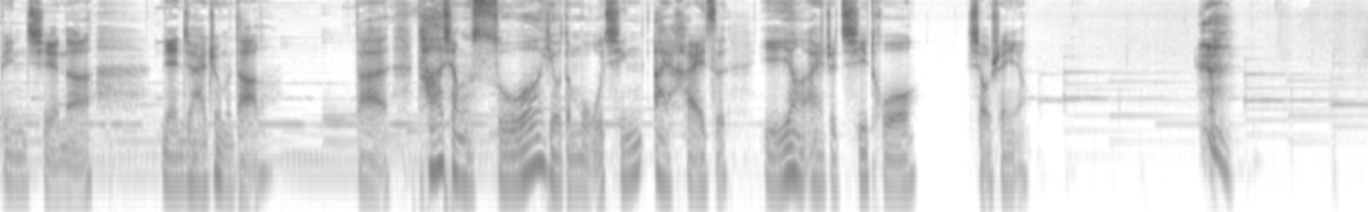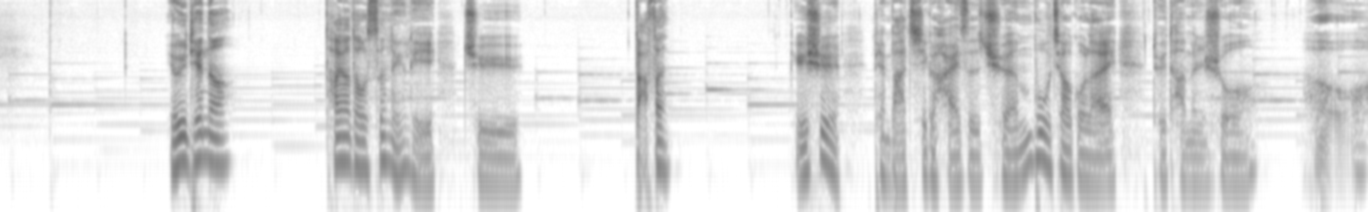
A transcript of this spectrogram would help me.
并且呢，年纪还这么大了，但他像所有的母亲爱孩子一样爱着七坨小山羊。有一天呢，他要到森林里去打饭，于是便把七个孩子全部叫过来，对他们说。哦，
